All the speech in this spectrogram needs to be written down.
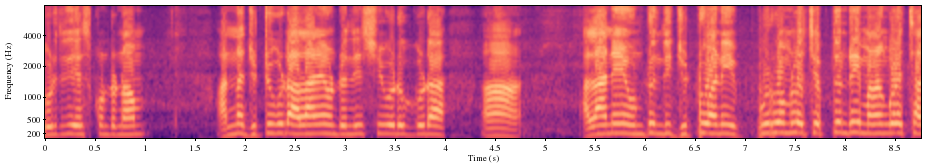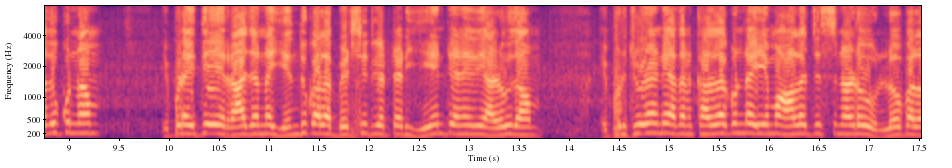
గుర్తు చేసుకుంటున్నాం. అన్న జుట్టు కూడా అలానే ఉంటుంది శివుడికి కూడా అలానే ఉంటుంది జుట్టు అని పూర్వంలో చెప్తుండ్రి మనం కూడా చదువుకున్నాం. ఇప్పుడైతే రాజన్న ఎందుకు అలా బెడ్షీట్ కట్టాడు ఏంటి అనేది అడుగుదాం. ఇప్పుడు చూడండి అతను కదలకుండా ఏమో ఆలోచిస్తున్నాడు లోపల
